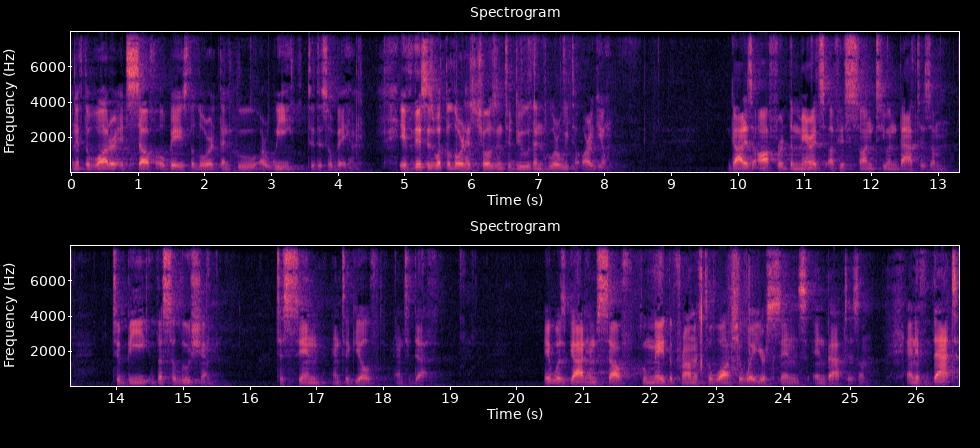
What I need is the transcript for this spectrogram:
And if the water itself obeys the Lord, then who are we to disobey him? If this is what the Lord has chosen to do, then who are we to argue? God has offered the merits of his Son to you in baptism to be the solution to sin and to guilt and to death. It was God Himself who made the promise to wash away your sins in baptism. And if that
